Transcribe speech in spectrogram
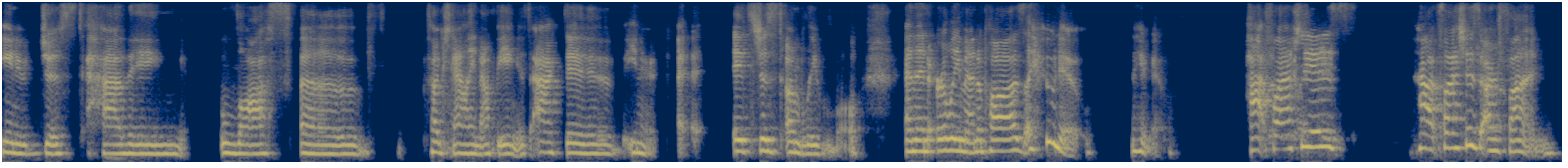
you know, just having loss of functionality, not being as active, you know, it's just unbelievable. And then early menopause, like who knew? Who knew? Hot flashes, hot flashes are fun.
